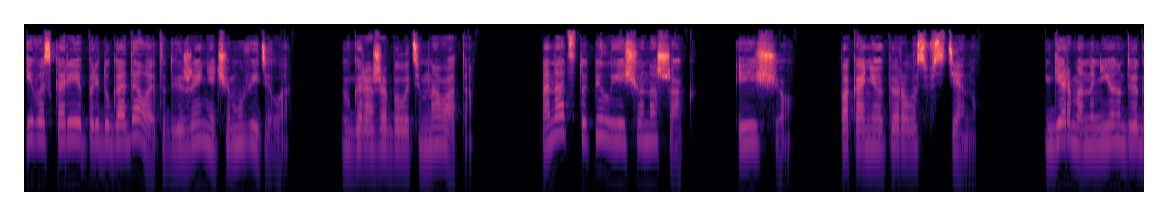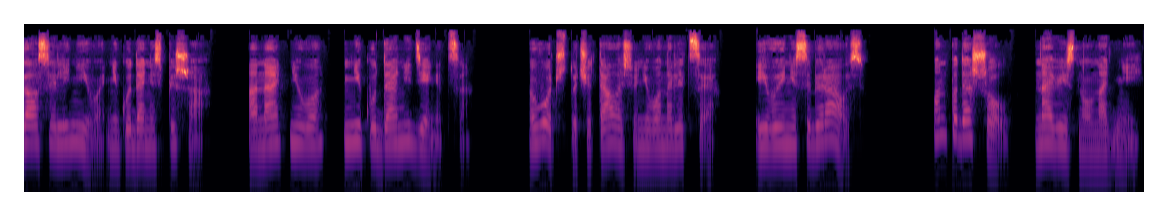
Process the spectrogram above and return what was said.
Ива скорее предугадала это движение, чем увидела. В гараже было темновато. Она отступила еще на шаг. И еще. Пока не уперлась в стену. Герман на нее надвигался лениво, никуда не спеша. Она от него никуда не денется. Вот что читалось у него на лице. Ива и не собиралась. Он подошел, нависнул над ней.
